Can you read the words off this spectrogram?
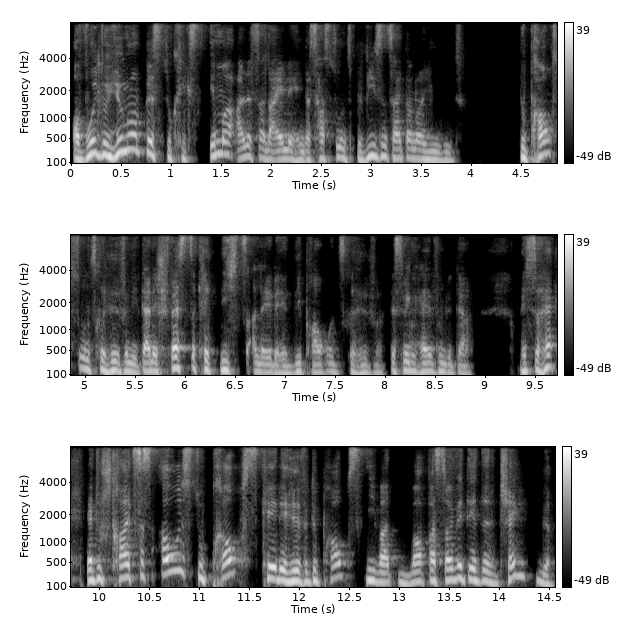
Obwohl du jünger bist, du kriegst immer alles alleine hin. Das hast du uns bewiesen seit deiner Jugend. Du brauchst unsere Hilfe nicht. Deine Schwester kriegt nichts alleine hin. Die braucht unsere Hilfe. Deswegen helfen wir der. Und ich so, hä? Ja, du strahlst das aus. Du brauchst keine Hilfe. Du brauchst niemanden. Was sollen wir dir denn schenken?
